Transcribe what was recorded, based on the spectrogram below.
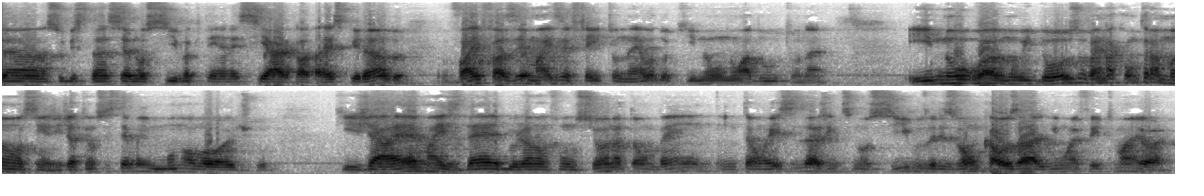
uh, substância nociva que tenha nesse ar que ela está respirando vai fazer mais efeito nela do que no, no adulto, né? E no, uh, no idoso vai na contramão, assim, a gente já tem um sistema imunológico que já é mais débil, já não funciona tão bem, então esses agentes nocivos eles vão causar ali um efeito maior.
